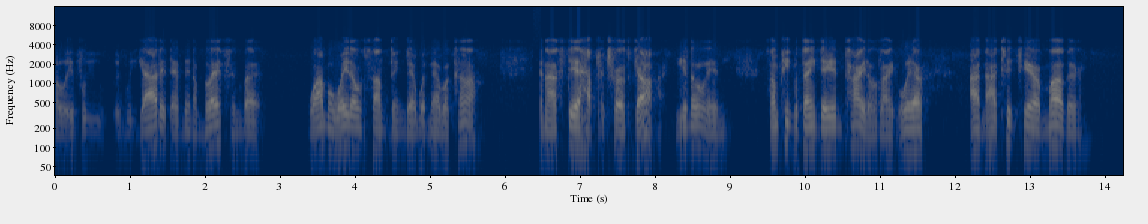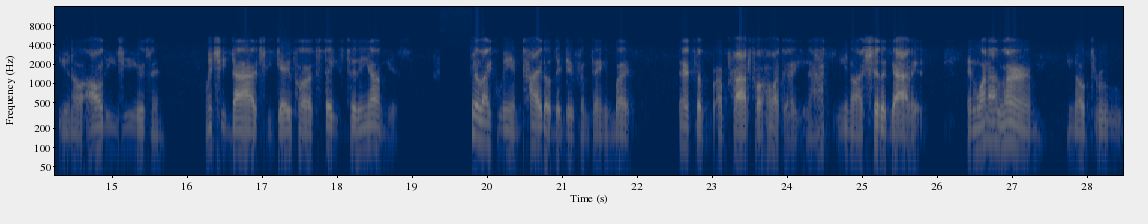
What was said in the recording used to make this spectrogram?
you know, if we if we got it, that's been a blessing. But why I'm gonna wait on something that would never come, and I still have to trust God, you know. And some people think they're entitled, like, well, I, I took care of mother, you know, all these years, and when she died, she gave her estates to the youngest feel like we're entitled to different things, but that's a, a prideful heart. That, you know, I, you know, I should have got it. And what I learned, you know, through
